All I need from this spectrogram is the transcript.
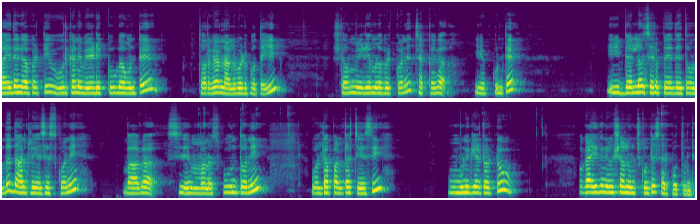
మైదా కాబట్టి ఊరికనే వేడి ఎక్కువగా ఉంటే త్వరగా నల్లబడిపోతాయి. స్టవ్ మీడియంలో పెట్టుకొని చక్కగా వేపుకుంటే ఈ బెల్లం సిరప్ ఏదైతే ఉందో దాంట్లో వేసేసుకొని బాగా మన స్పూన్తో ఉల్టా పల్టా చేసి మునిగేటట్టు ఒక ఐదు నిమిషాలు ఉంచుకుంటే సరిపోతుంది.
